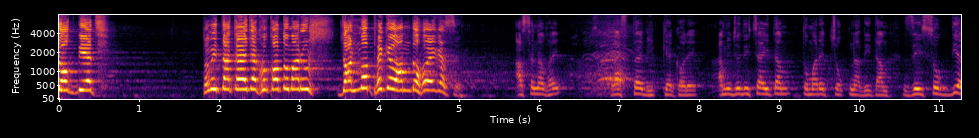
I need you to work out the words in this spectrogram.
চোখ দিয়েছি। তুমি তাকায় দেখো কত মানুষ জন্ম থেকেও অন্ধ হয়ে গেছে। আছে না ভাই? রাস্তায় ভিক্ষা করে। আমি যদি চাইতাম তোমারে চোখ না দিতাম, যেই চোখ দিয়া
